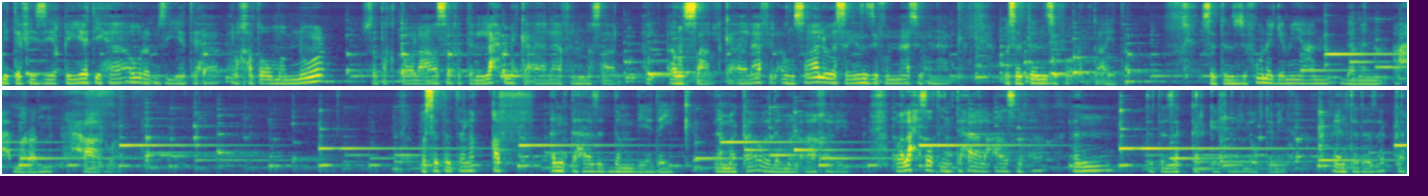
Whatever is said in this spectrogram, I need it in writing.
ميتافيزيقيتها أو رمزيتها الخطأ ممنوع. ستقطع العاصفة اللحم كآلاف النصال الأنصال. كآلاف الأنصال وسينزف الناس هناك. وستنزف أنت أيضا. ستنزفون جميعا دما أحمرا حارا وستتلقف أنت هذا الدم بيديك دمك ودم الآخرين. ولحظة انتهاء العاصفة أن تتذكر كيف نجوت منها. لن تتذكر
